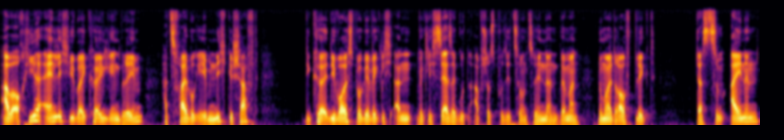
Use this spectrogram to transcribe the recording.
aber auch hier ähnlich wie bei Köln gegen Bremen hat es Freiburg eben nicht geschafft, die, die Wolfsburger wirklich an wirklich sehr, sehr guten Abschlusspositionen zu hindern. Wenn man nur mal drauf blickt, dass zum einen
